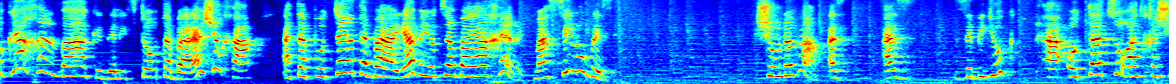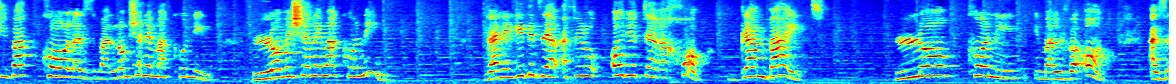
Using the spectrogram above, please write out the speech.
לוקח הלוואה כדי לפתור את הבעיה שלך, אתה פותר את הבעיה ויוצר בעיה אחרת. מה עשינו בזה? שום דבר. אז, אז זה בדיוק אותה צורת חשיבה כל הזמן, לא משנה מה קונים. לא משנה מה קונים. ואני אגיד את זה אפילו עוד יותר רחוק, גם בית. לא קונים עם הלוואות. אז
